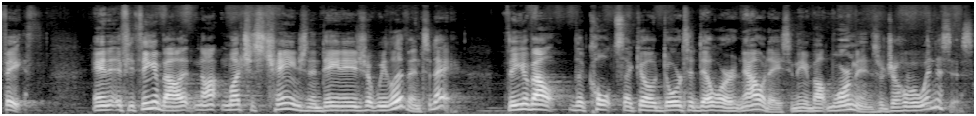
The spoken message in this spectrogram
faith. And if you think about it, not much has changed in the day and age that we live in today. Think about the cults that go door to door nowadays. You think about Mormons or Jehovah Witnesses.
